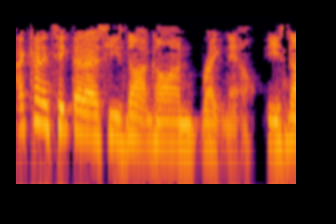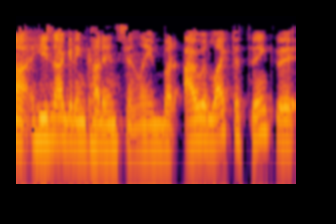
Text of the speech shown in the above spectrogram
I kind of take that as he's not gone right now. He's not he's not getting cut instantly, but I would like to think that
